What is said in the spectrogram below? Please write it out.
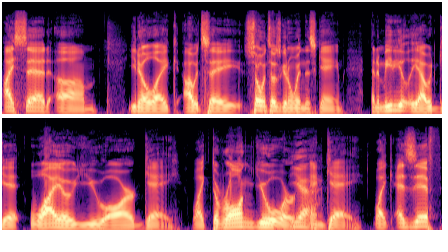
I said, um, you know, like I would say, so and so's going to win this game, and immediately I would get Y O U R gay, like the wrong your Yeah. and gay, like as if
